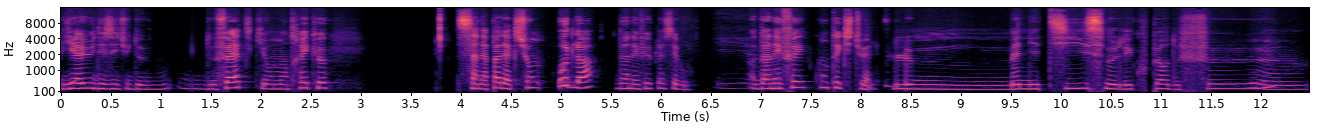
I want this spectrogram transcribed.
il y a eu des études de, de fait qui ont montré que ça n'a pas d'action au-delà d'un effet placebo, d'un effet contextuel. Le magnétisme, les coupeurs de feu. Mhm.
